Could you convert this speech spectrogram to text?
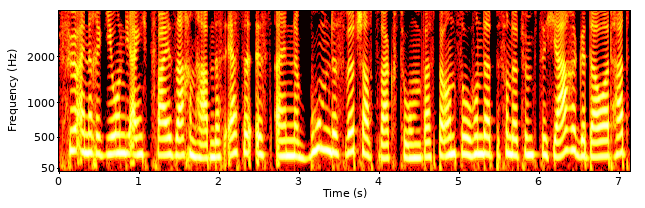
Für eine Region, die eigentlich zwei Sachen haben. Das erste ist ein boomendes Wirtschaftswachstum, was bei uns so 100 bis 150 Jahre gedauert hat.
